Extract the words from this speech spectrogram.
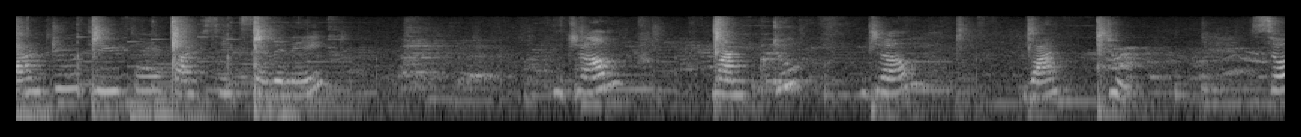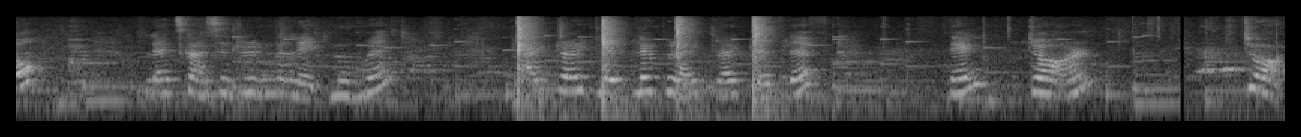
1 2 3 4 5 6 7 8 jump. 1 2 jump. 1 2 so let's concentrate on the leg movement. Right right left left right right left left. Then turn. Turn.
